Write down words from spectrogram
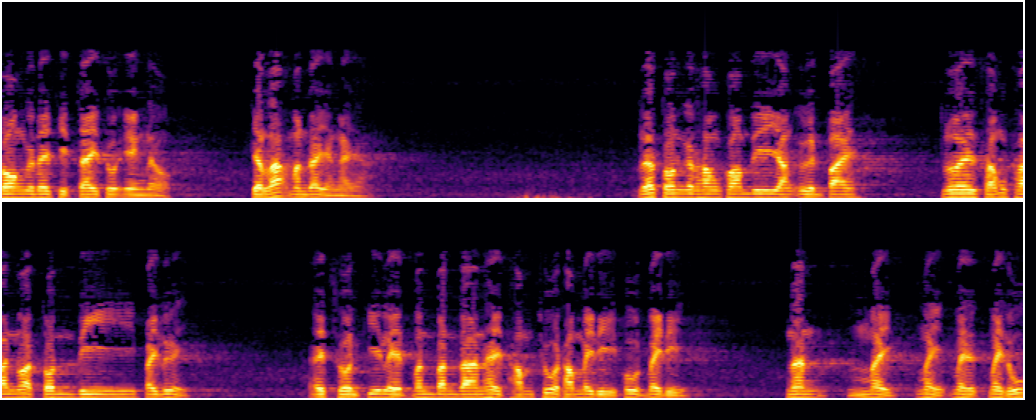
ดองอยู่ในจิตใจตัวเองแล้ว จะละมันได้ยังไงอะ แล้วตนกระทำความดีอย่างอื่นไป เลยสำคัญว่าตนดีไปเรื่อย ไอ้ส่วนกิเลสมันบันดาลให้ทำชั่วทำไม่ดี พูดไม่ดี นั่นไม่ไม่ไม่ไม่รู้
